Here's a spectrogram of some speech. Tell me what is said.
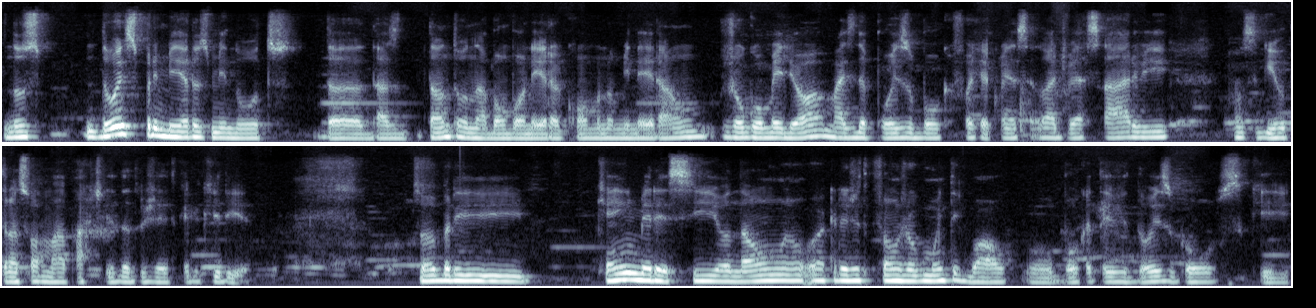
nos dois primeiros minutos, da, das, tanto na Bomboneira como no Mineirão, jogou melhor, mas depois o Boca foi reconhecendo o adversário e conseguiu transformar a partida do jeito que ele queria. Sobre quem merecia ou não, eu acredito que foi um jogo muito igual. O Boca teve dois gols que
